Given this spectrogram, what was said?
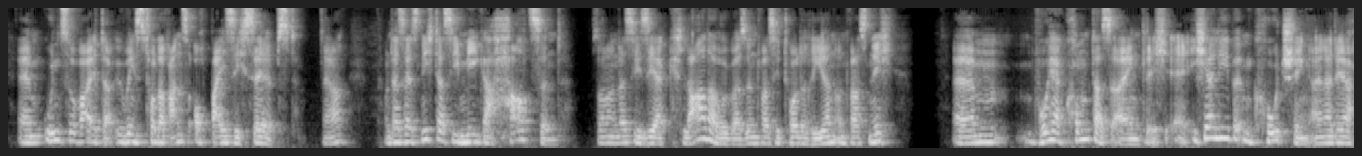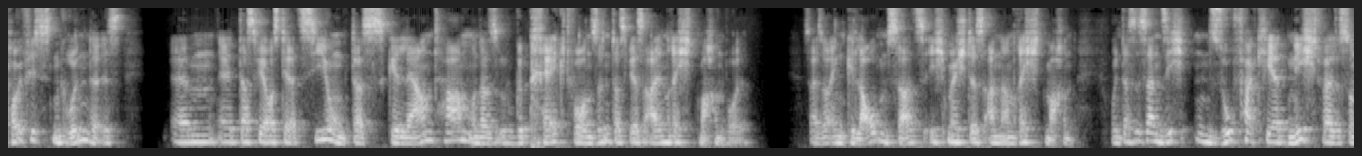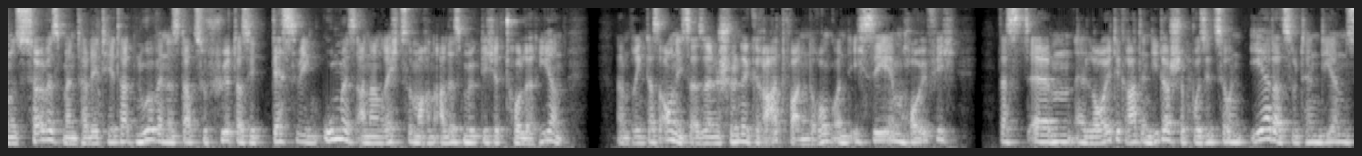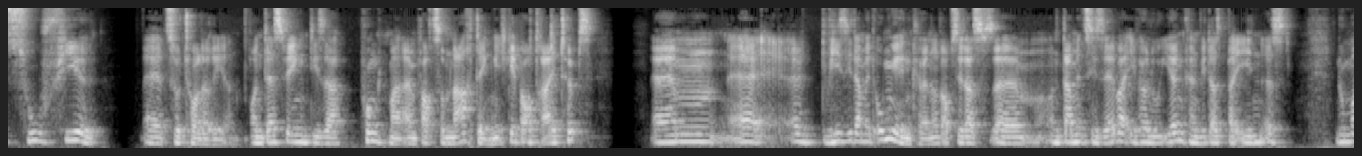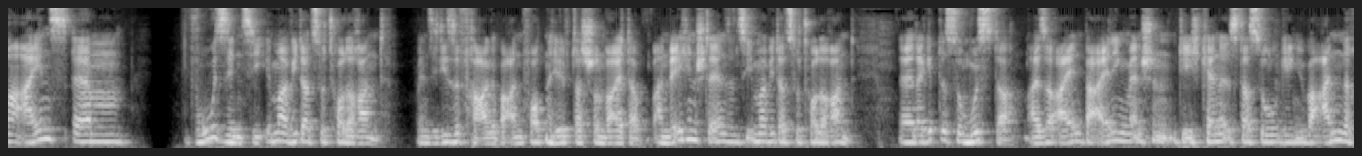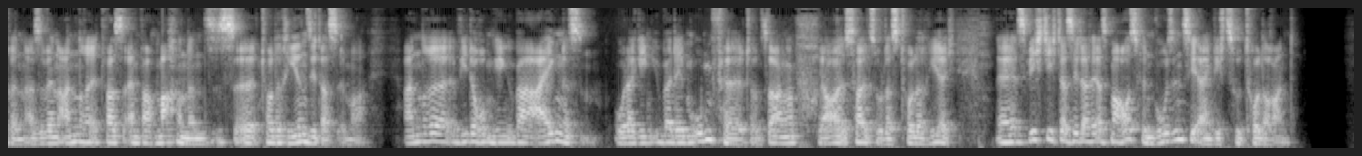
Ähm, und so weiter. Übrigens Toleranz auch bei sich selbst. Ja? Und das heißt nicht, dass sie mega hart sind, sondern dass sie sehr klar darüber sind, was sie tolerieren und was nicht. Ähm, woher kommt das eigentlich? Äh, ich erlebe im Coaching, einer der häufigsten Gründe ist, ähm, äh, dass wir aus der Erziehung das gelernt haben und also geprägt worden sind, dass wir es allen recht machen wollen ist also ein Glaubenssatz, ich möchte es anderen recht machen. Und das ist an sich so verkehrt nicht, weil es so eine Service-Mentalität hat, nur wenn es dazu führt, dass sie deswegen, um es anderen recht zu machen, alles Mögliche tolerieren, dann bringt das auch nichts. Also eine schöne Gratwanderung. Und ich sehe eben häufig, dass ähm, Leute gerade in Leadership-Positionen eher dazu tendieren, zu viel äh, zu tolerieren. Und deswegen dieser Punkt mal einfach zum Nachdenken. Ich gebe auch drei Tipps, ähm, äh, wie sie damit umgehen können und ob sie das äh, und damit sie selber evaluieren können, wie das bei ihnen ist. Nummer eins, ähm, wo sind sie immer wieder zu tolerant? Wenn Sie diese Frage beantworten, hilft das schon weiter. An welchen Stellen sind Sie immer wieder zu tolerant? Äh, da gibt es so Muster. Also ein, bei einigen Menschen, die ich kenne, ist das so gegenüber anderen. Also wenn andere etwas einfach machen, dann ist, äh, tolerieren sie das immer. Andere wiederum gegenüber Ereignissen oder gegenüber dem Umfeld und sagen, pff, ja, ist halt so, das toleriere ich. Es äh, ist wichtig, dass Sie das erstmal rausfinden. Wo sind Sie eigentlich zu tolerant?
